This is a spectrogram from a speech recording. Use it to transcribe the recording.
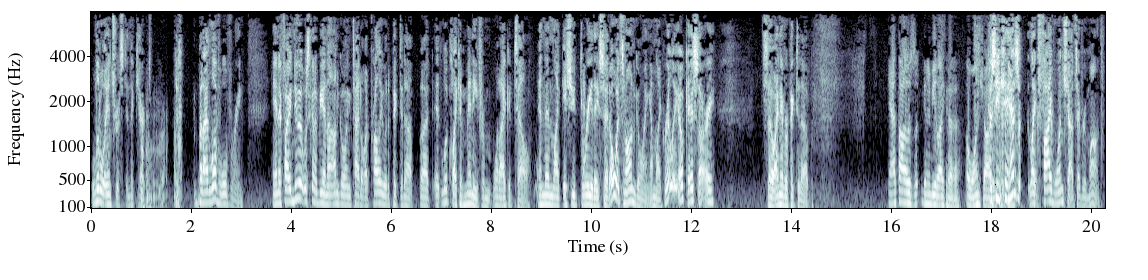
little interest in the character. Just, but I love Wolverine. And if I knew it was going to be an ongoing title, I probably would have picked it up, but it looked like a mini from what I could tell. And then like issue three, they said, oh, it's an ongoing. I'm like, really? Okay, sorry. So I never picked it up. Yeah, I thought it was going to be like a, a one shot. Cause he has like five one shots every month.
